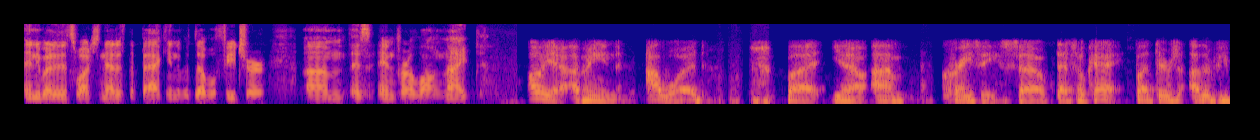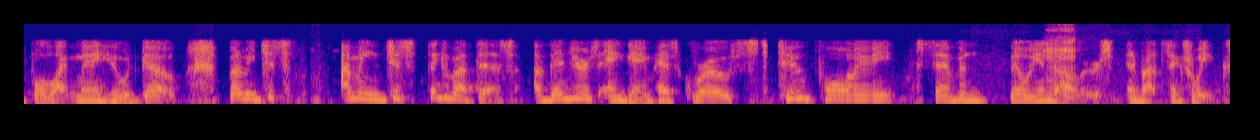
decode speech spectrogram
anybody that's watching that as the back end of a double feature um, is in for a long night. Oh yeah, I mean I would, but you know I'm crazy, so that's okay. But there's other people like me who would go. But I mean, just I mean, just think about this: Avengers Endgame has grossed two point seven billion dollars in about six weeks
